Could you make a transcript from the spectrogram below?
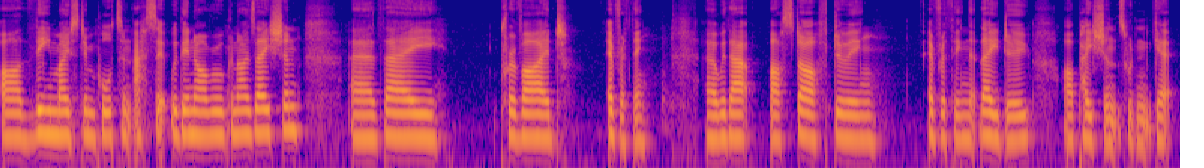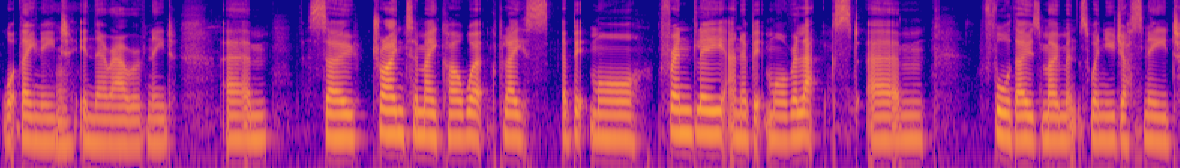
are the most important asset within our organisation. Uh, they provide everything. Uh, without our staff doing everything that they do, our patients wouldn't get what they need in their hour of need. Um, so, trying to make our workplace a bit more friendly and a bit more relaxed um, for those moments when you just need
